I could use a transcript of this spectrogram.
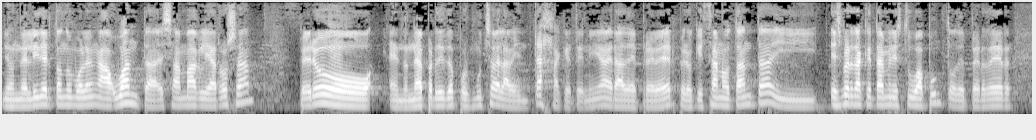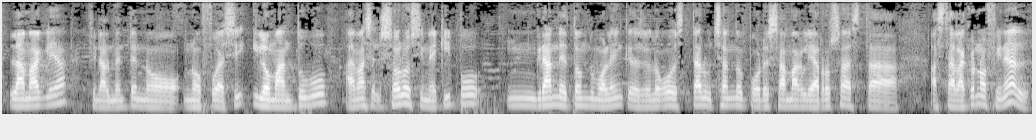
y donde el líder Tom Dumoulin aguanta esa maglia rosa pero en donde ha perdido pues mucha de la ventaja que tenía era de prever, pero quizá no tanta y es verdad que también estuvo a punto de perder la maglia, finalmente no, no fue así y lo mantuvo, además el solo, sin equipo, un grande Tom Dumoulin que desde luego está luchando por esa maglia rosa hasta, hasta la crono final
